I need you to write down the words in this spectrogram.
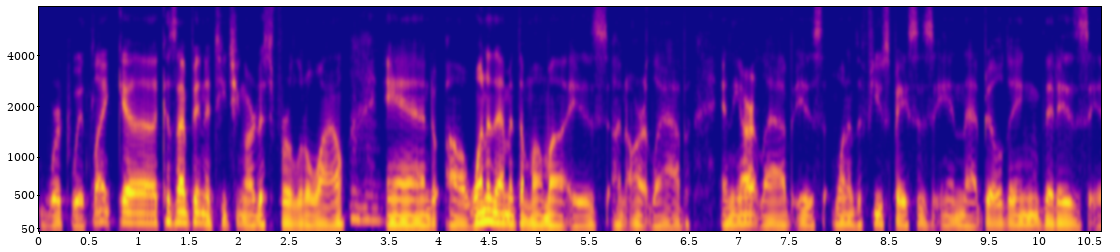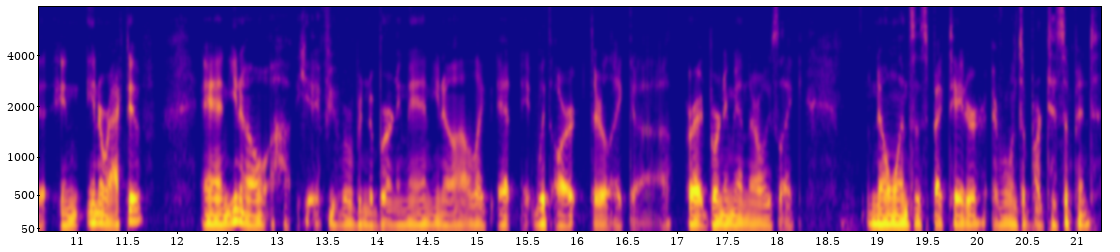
worked with like cuz I've been a teaching artist for a little while. And uh, one of them at the MoMA is an art lab. And the art lab is one of the few spaces in that building that is uh, in, interactive. And you know uh, if you've ever been to Burning Man you know how like at, with art they're like uh, or at Burning Man they're always like no one's a spectator everyone's a participant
